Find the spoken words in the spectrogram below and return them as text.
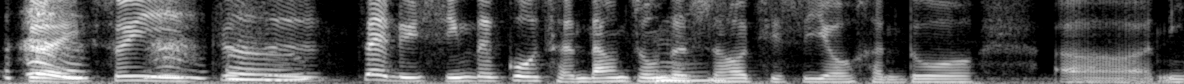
对，所以就是在旅行的过程当中的时候，其实有很多呃你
